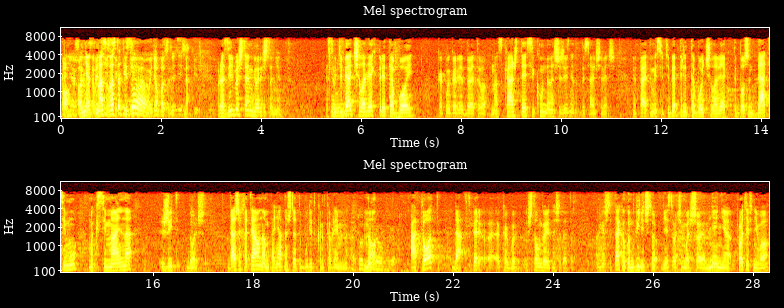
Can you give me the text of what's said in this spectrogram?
О, Конечно, о, нет, у нас, у нас статистика. Да. мы идем по статистике. Да. Разильберштейн говорит, что нет. Если у тебя человек перед тобой, как мы говорили до этого, у нас каждая секунда нашей жизни это потрясающая вещь. И поэтому, если у тебя перед тобой человек, ты должен дать ему максимально жить дольше. Даже хотя нам понятно, что это будет кратковременно. А тот Но, а тот, да, теперь э, как бы, что он говорит насчет этого? Он говорит, что так как он видит, что есть очень большое мнение против него,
